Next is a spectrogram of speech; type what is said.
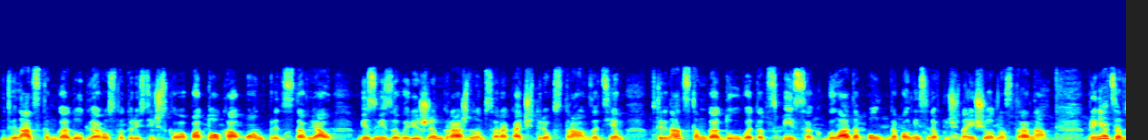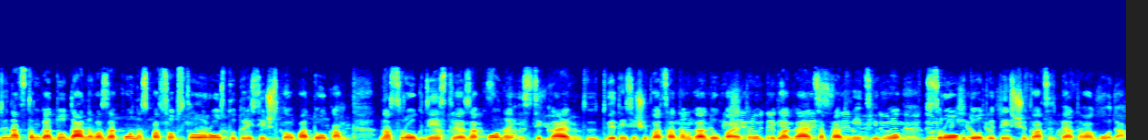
в 2012 году для роста туристического потока. Он предоставлял безвизовый режим гражданам 44 стран. Затем в 2013 году в этот список была допол дополнительно включена еще одна страна. Принятие в 2012 году данного закона способствовало росту туристического потока. На срок действия закона истекает в 2020 году, поэтому предлагается продлить его срок до 2025 года.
